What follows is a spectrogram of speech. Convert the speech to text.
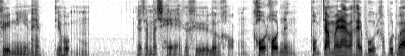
คืนนี้นะครับ ที่ผมอยากจะมาแชร์ก็คือเรื่องของโค้ดโค้ดหนึ่งผมจำไม่ได้ว่าใครพูดเขาพูดว่า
